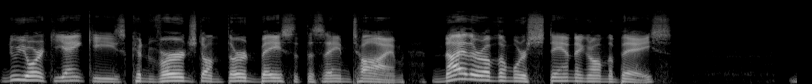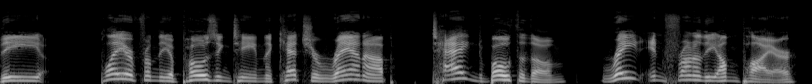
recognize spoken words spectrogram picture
New York Yankees converged on third base at the same time. Neither of them were standing on the base. The player from the opposing team, the catcher, ran up, tagged both of them right in front of the umpire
